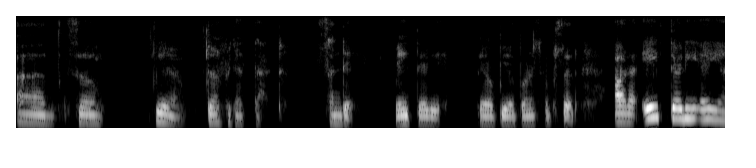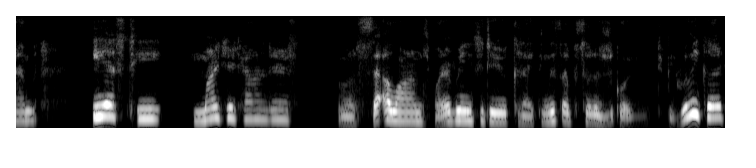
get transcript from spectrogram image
Um, so, you know, don't forget that. Sunday, May 30th, there will be a bonus episode out at 8.30 a.m. EST. Mark your calendars. I'm to set alarms, whatever you need to do, because I think this episode is going to be really good.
